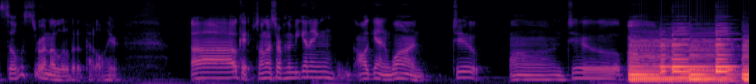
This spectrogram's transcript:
So let's throw in a little bit of pedal here. Uh, okay, so I'm gonna start from the beginning. Again, one, two, one, two, boom.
